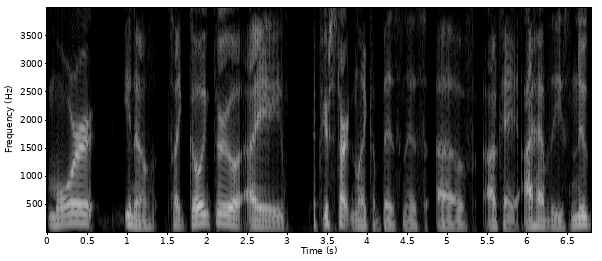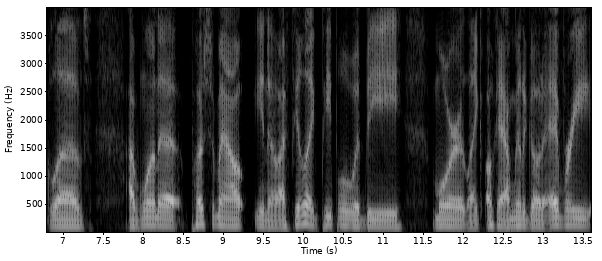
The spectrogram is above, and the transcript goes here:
more, you know, it's like going through a if you're starting like a business of okay i have these new gloves i want to push them out you know i feel like people would be more like okay i'm going to go to every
